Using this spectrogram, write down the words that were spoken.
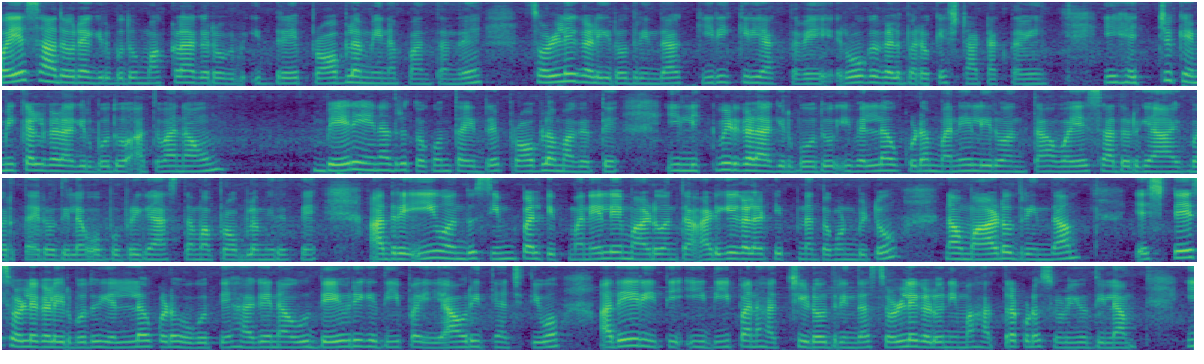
ವಯಸ್ಸಾದವರಾಗಿರ್ಬೋದು ಮಕ್ಕಳಾಗಿರೋ ಇದ್ದರೆ ಪ್ರಾಬ್ಲಮ್ ಏನಪ್ಪ ಅಂತಂದರೆ, ಸೊಳ್ಳೆಗಳಿರೋದ್ರಿಂದ ಕಿರಿಕಿರಿ ಆಗ್ತವೆ, ರೋಗಗಳು ಬರೋಕ್ಕೆ ಸ್ಟಾರ್ಟ್ ಆಗ್ತವೆ. ಈ ಹೆಚ್ಚು ಕೆಮಿಕಲ್ಗಳಾಗಿರ್ಬೋದು ಅಥವಾ ನಾವು ಬೇರೆ ಏನಾದರೂ ತೊಗೊತಾ ಇದ್ದರೆ ಪ್ರಾಬ್ಲಮ್ ಆಗುತ್ತೆ. ಈ ಲಿಕ್ವಿಡ್ಗಳಾಗಿರ್ಬೋದು ಇವೆಲ್ಲವೂ ಕೂಡ ಮನೆಯಲ್ಲಿರುವಂಥ ವಯಸ್ಸಾದವ್ರಿಗೆ ಆಗಿ ಬರ್ತಾ ಇರೋದಿಲ್ಲ. ಒಬ್ಬೊಬ್ಬರಿಗೆ ಆಸ್ತಮ ಪ್ರಾಬ್ಲಮ್ ಇರುತ್ತೆ. ಆದರೆ ಈ ಒಂದು ಸಿಂಪಲ್ ಟಿಪ್ ಮನೆಯಲ್ಲೇ ಮಾಡುವಂಥ ಅಡುಗೆಗಳ ಟಿಪ್ನ ತೊಗೊಂಡ್ಬಿಟ್ಟು ನಾವು ಮಾಡೋದ್ರಿಂದ ಎಷ್ಟೇ ಸೊಳ್ಳೆಗಳಿರ್ಬೋದು ಎಲ್ಲವೂ ಕೂಡ ಹೋಗುತ್ತೆ. ಹಾಗೆ ನಾವು ದೇವರಿಗೆ ದೀಪ ಯಾವ ರೀತಿ ಹಚ್ತೀವೋ ಅದೇ ರೀತಿ ಈ ದೀಪನ ಹಚ್ಚಿಡೋದ್ರಿಂದ ಸೊಳ್ಳೆಗಳು ನಿಮ್ಮ ಹತ್ರ ಕೂಡ ಸುಳಿಯೋದಿಲ್ಲ.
